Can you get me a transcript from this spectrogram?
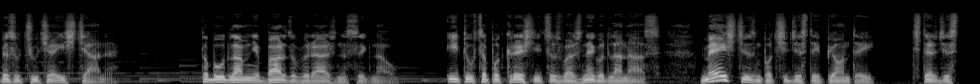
bez uczucia i ściany. To był dla mnie bardzo wyraźny sygnał. I tu chcę podkreślić coś ważnego dla nas. Mężczyzn po 35, 40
